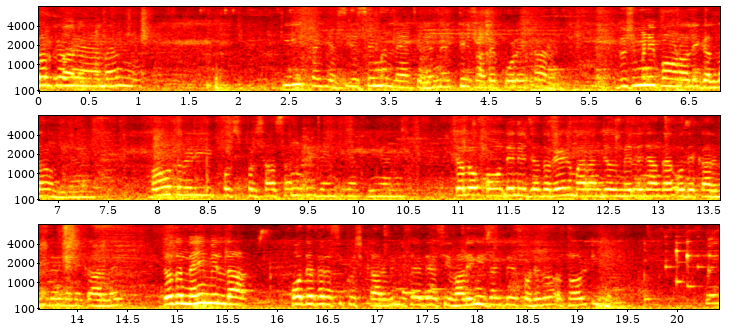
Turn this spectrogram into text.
ਸਰ ਗੱਲ ਇਹ ਹੈ ਮੈਮ ਕੀ ਕਹੀਏ ਅਸੀਂ, ਇਸੇ ਮਹੱਲਿਆਂ 'ਚ ਰਹਿੰਦੇ, ਇੱਥੇ ਸਾਡੇ ਕੋਲੇ ਘਰ ਹੈ। ਦੁਸ਼ਮਣੀ ਪਾਉਣ ਵਾਲੀ ਗੱਲਾਂ ਹੁੰਦੀਆਂ ਨੇ। ਬਹੁਤ ਵਾਰੀ ਪੁਲਿਸ ਪ੍ਰਸ਼ਾਸਨ ਨੂੰ ਵੀ ਬੇਨਤੀਆਂ ਕੀਤੀਆਂ ਨੇ। ਚਲੋ, ਆਉਂਦੇ ਨੇ ਜਦੋਂ ਰੇਡ ਮਾਰਨ, ਜਦੋਂ ਮਿਲ ਜਾਂਦਾ, ਉਹਦੇ ਕਰ ਵੀ ਦਿੰਦੇ ਨੇ ਕਾਰਵਾਈ। ਜਦੋਂ ਨਹੀਂ ਮਿਲਦਾ, ਉਹਦੇ ਫਿਰ ਅਸੀਂ ਕੁਝ ਕਰ ਵੀ ਨਹੀਂ ਸਕਦੇ, ਅਸੀਂ ਵੜ ਹੀ ਨਹੀਂ ਸਕਦੇ, ਤੁਹਾਡੇ ਕੋਲ ਅਥਾਰਟੀ ਹੈ।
